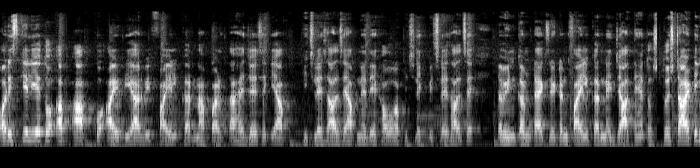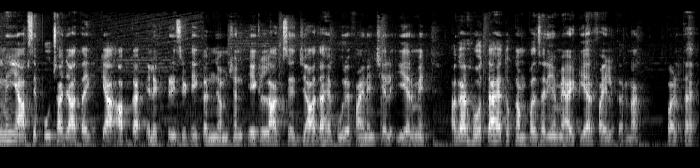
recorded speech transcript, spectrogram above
और इसके लिए तो अब आपको आईटीआर भी फ़ाइल करना पड़ता है। जैसे कि आप पिछले साल से आपने देखा होगा, पिछले पिछले साल से जब इनकम टैक्स रिटर्न फ़ाइल करने जाते हैं तो तो स्टार्टिंग में ही आपसे पूछा जाता है कि क्या आपका इलेक्ट्रिसिटी कंजम्पशन एक लाख से ज़्यादा है पूरे फाइनेंशियल ईयर में? अगर होता है तो कंपलसरी हमें आईटीआर फ़ाइल करना पड़ता है।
